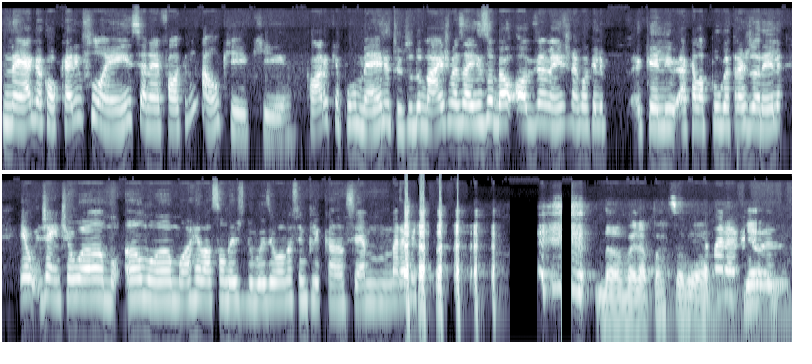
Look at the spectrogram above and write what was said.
nega qualquer influência, né? Fala que não, que, que claro que é por mérito e tudo mais, mas a Isabel, obviamente, né, com aquele, aquele, aquela pulga atrás da orelha. Eu, gente, eu amo, amo, amo a relação das duas, eu amo essa implicância, é maravilhoso, Não, melhor parte seria ela. maravilhoso.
